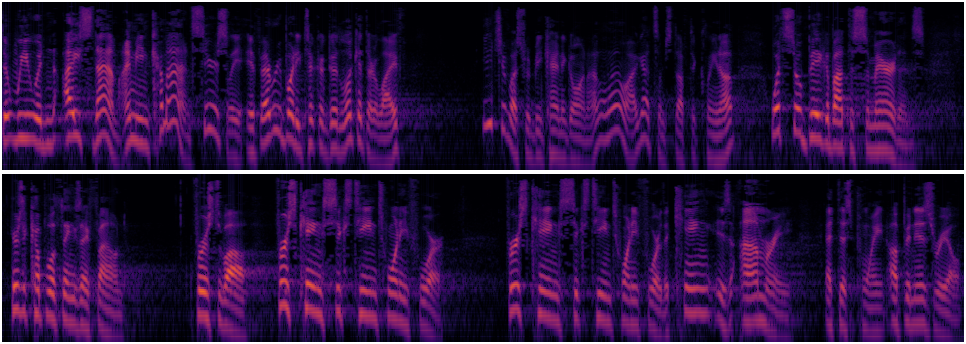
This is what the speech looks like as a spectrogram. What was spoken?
that we would ice them? I mean, come on, seriously. If everybody took a good look at their life, each of us would be kind of going, I don't know, I got some stuff to clean up. What's so big about the Samaritans? Here's a couple of things I found. First of all, 1 Kings 16 24. 1 Kings 16 24. The king is Omri at this point up in Israel.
